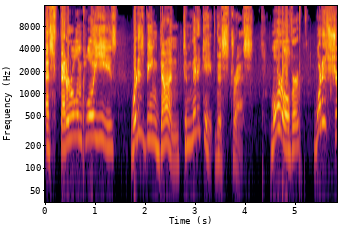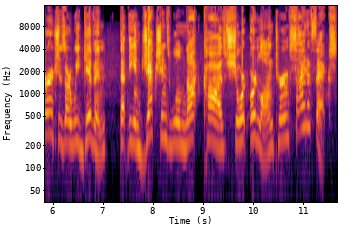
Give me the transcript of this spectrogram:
As federal employees, what is being done to mitigate this stress? Moreover, what assurances are we given that the injections will not cause short or long term side effects.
